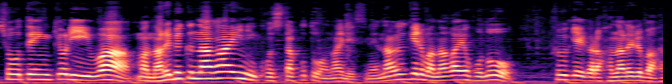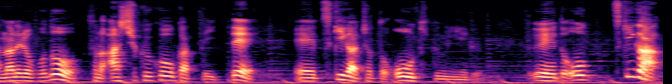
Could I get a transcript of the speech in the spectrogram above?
焦点距離は、まあ、なるべく長いに越したことはないですね。長ければ長いほど、風景から離れれば離れるほど、その圧縮効果って言って、えー、月がちょっと大きく見える。えっ、ー、と、月が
